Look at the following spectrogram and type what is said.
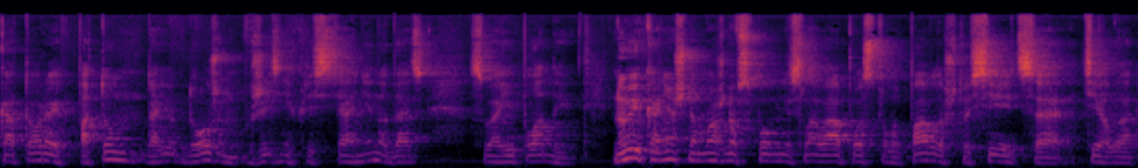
который потом дает, должен в жизни христианина дать свои плоды. Ну и, конечно, можно вспомнить слова апостола Павла, что сеется тело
